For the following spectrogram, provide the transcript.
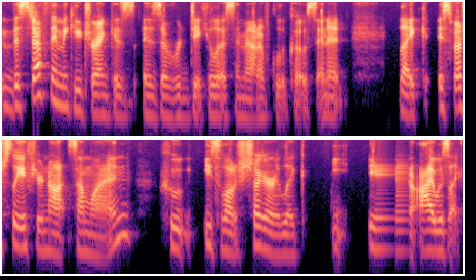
The stuff they make you drink is is a ridiculous amount of glucose. And it like, especially if you're not someone who eats a lot of sugar, like you know, I was like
